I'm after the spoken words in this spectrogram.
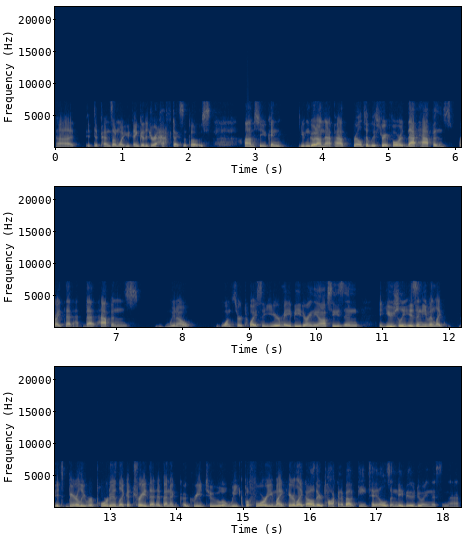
Uh, it depends on what you think of the draft, I suppose. Um, so you can you can go down that path, relatively straightforward. That happens, right? That that happens, you know, once or twice a year, maybe during the off season. It usually isn't even like it's barely reported. Like a trade that had been agreed to a week before, you might hear like, oh, they're talking about details and maybe they're doing this and that.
